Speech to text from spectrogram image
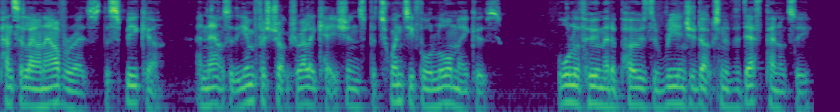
Pantaleon Alvarez, the Speaker, announced that the infrastructure allocations for 24 lawmakers all of whom had opposed the reintroduction of the death penalty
